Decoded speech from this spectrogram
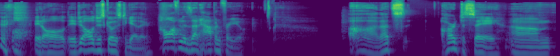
it all it all just goes together How often does that happen for you? Ah, that's hard to say. Um,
